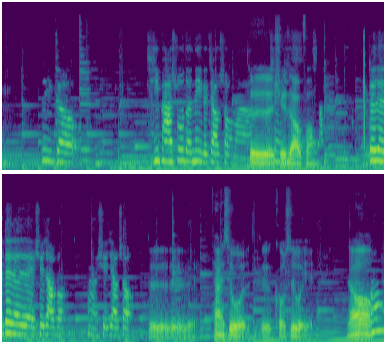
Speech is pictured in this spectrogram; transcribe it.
嗯，那个奇葩说的那个教授吗？对对对，薛兆丰。对对对对对，薛兆丰，嗯，薛教授。对对对对对，他还是我的口试委员。然后，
